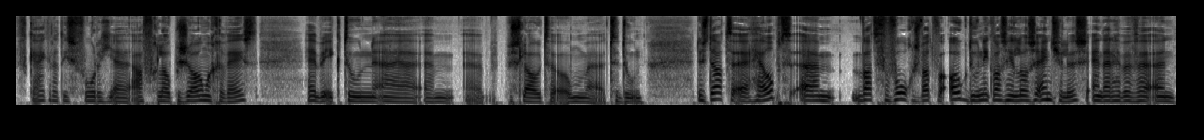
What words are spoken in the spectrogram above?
even kijken, dat is vorig jaar, afgelopen zomer geweest. Heb ik toen uh, um, uh, besloten om te doen. Dus dat helpt. Um, wat vervolgens, wat we ook doen. Ik was in Los Angeles en daar hebben we een,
